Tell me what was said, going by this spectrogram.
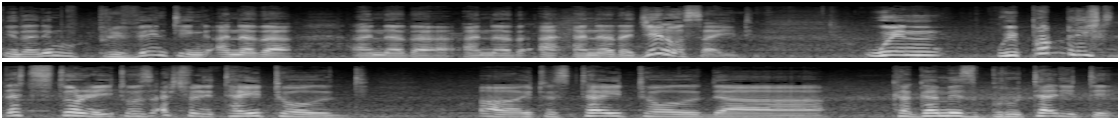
in the name of preventing another another another another genocide. When we published that story, it was actually titled uh, it was titled uh, Kagame's brutality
